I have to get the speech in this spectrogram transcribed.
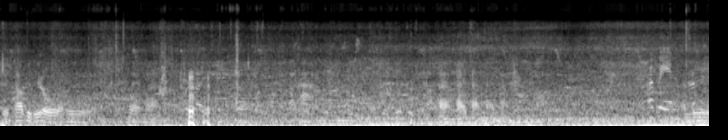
เก็บภาพวิดีโอนี่พ่อมาอ่า ถ่ายถ่ายถ่ายถ่ายถ้าเป็นอันนี้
